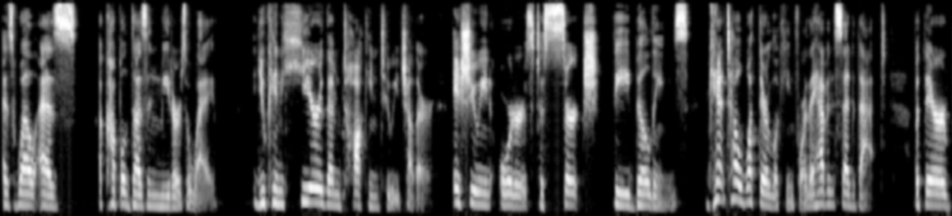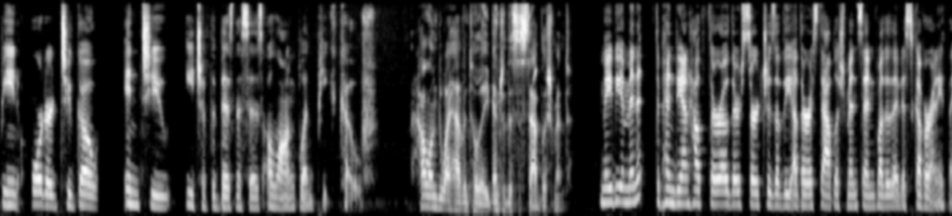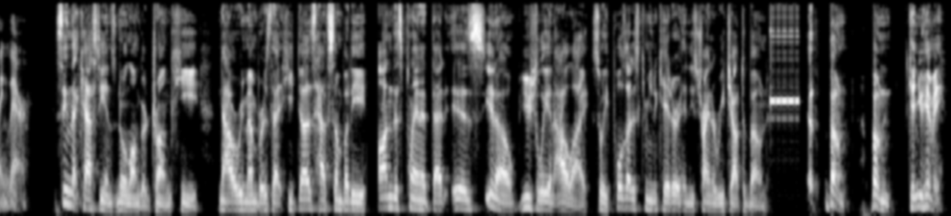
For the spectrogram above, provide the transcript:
as well as a couple dozen meters away, you can hear them talking to each other, issuing orders to search the buildings can't tell what they're looking for. They haven't said that, but they're being ordered to go into each of the businesses along Blood Peak Cove. How long do I have until they enter this establishment? Maybe a minute, depending on how thorough their searches of the other establishments and whether they discover anything there. Seeing that Castian's no longer drunk, he now remembers that he does have somebody on this planet that is, you know, usually an ally. So he pulls out his communicator and he's trying to reach out to Bone. Uh, Bone, Bone, can you hear me?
